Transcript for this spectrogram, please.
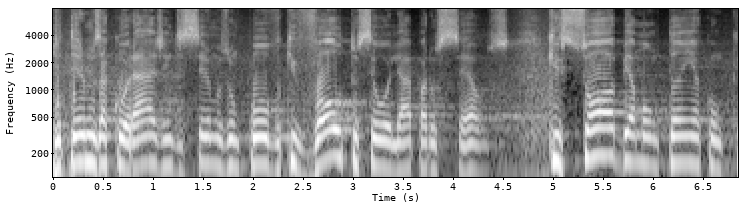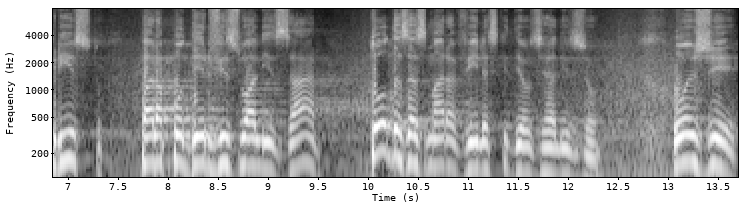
de termos a coragem de sermos um povo que volta o seu olhar para os céus, que sobe a montanha com Cristo para poder visualizar todas as maravilhas que Deus realizou. Hoje,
